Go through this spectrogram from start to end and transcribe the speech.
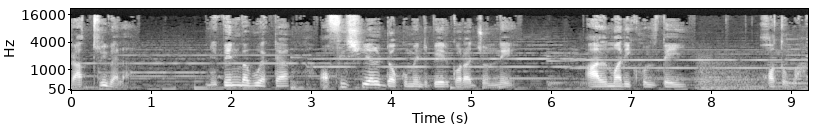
রাত্রিবেলা নৃপেনবাবু একটা অফিসিয়াল ডকুমেন্ট বের করার জন্যে আলমারি খুলতেই হতবাক।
